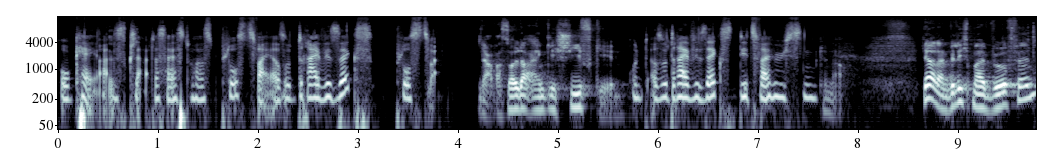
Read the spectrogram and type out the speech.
Okay, alles klar. Das heißt, du hast plus zwei, also drei wie sechs plus zwei. Ja, was soll da eigentlich schiefgehen? Und also drei wie sechs, die zwei höchsten. Genau. Ja, dann will ich mal würfeln.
